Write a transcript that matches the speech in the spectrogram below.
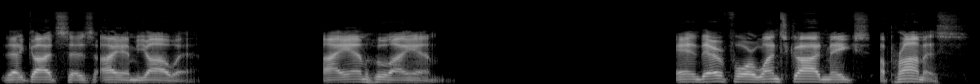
that God says, I am Yahweh. I am who I am. And therefore, once God makes a promise,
